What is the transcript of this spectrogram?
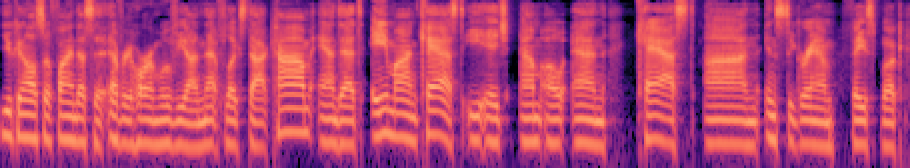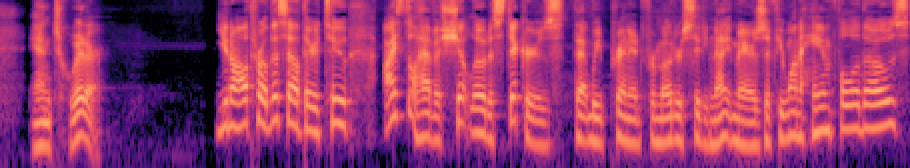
You can also find us at every horror movie on Netflix.com and at Amoncast, E H M O N cast on Instagram, Facebook, and Twitter. You know, I'll throw this out there too. I still have a shitload of stickers that we printed for Motor City Nightmares. If you want a handful of those,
